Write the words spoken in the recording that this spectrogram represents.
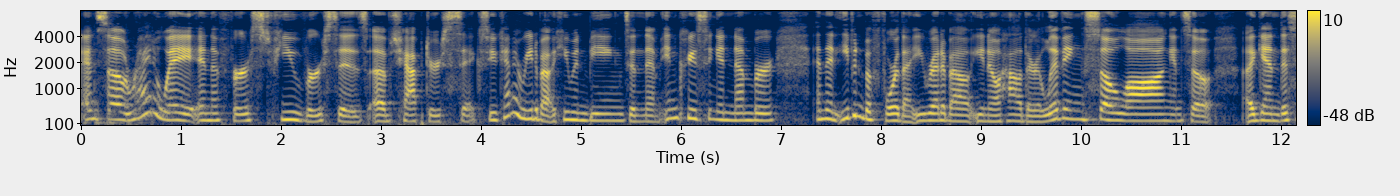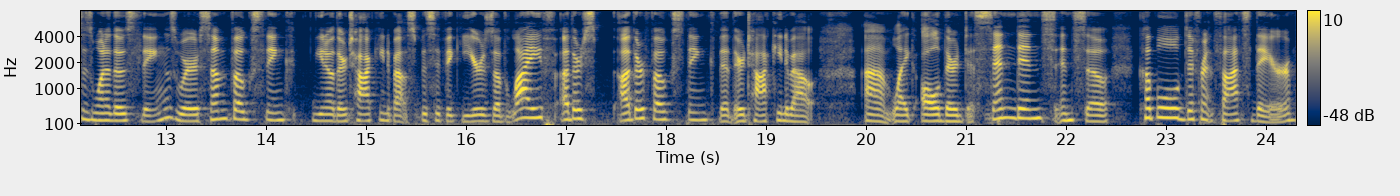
And so right away in the first few verses of chapter 6, you kind of read about human beings and them increasing in number, and then even before that you read about, you know, how they're living so long. And so again, this is one of those things where some folks think, you know, they're talking about specific years of life. Others other folks think that they're talking about um, like all their descendants. And so, a couple different thoughts there.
